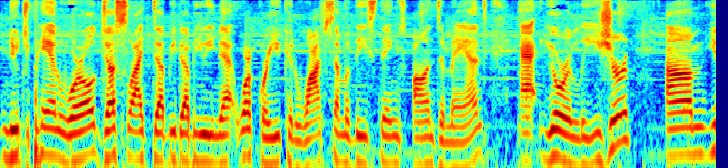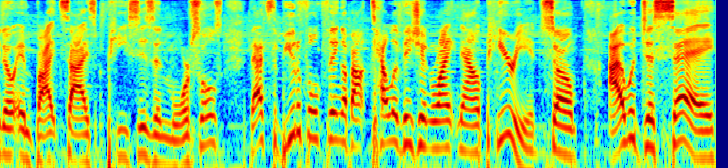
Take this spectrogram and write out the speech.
New Japan World, just like WWE Network, where you can watch some of these things on demand at your leisure. Um, you know, in bite sized pieces and morsels. That's the beautiful thing about television right now, period. So I would just say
